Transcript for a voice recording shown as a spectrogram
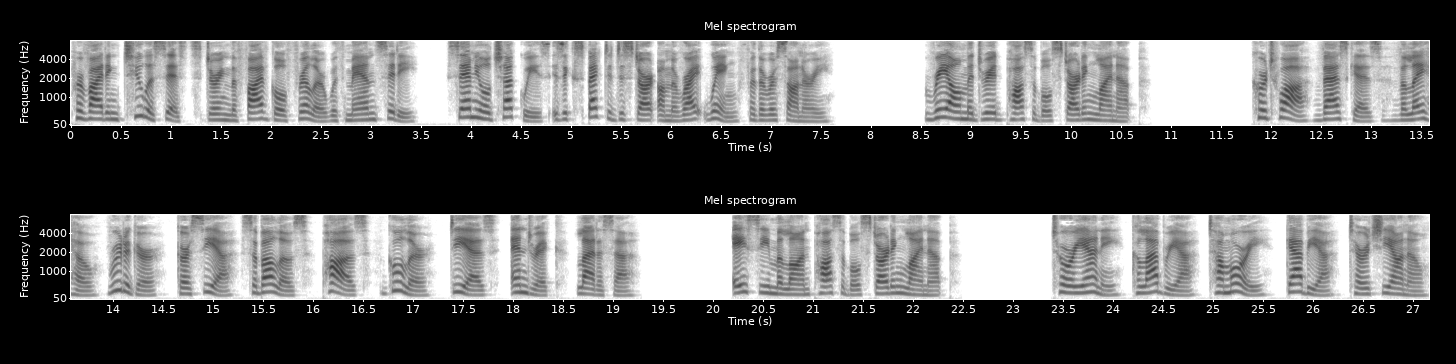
Providing two assists during the five-goal thriller with Man City, Samuel Chukwueze is expected to start on the right wing for the Rossoneri. Real Madrid possible starting lineup. Courtois, Vasquez, Vallejo, Rudiger, Garcia, Ceballos, Paz, Güler, Diaz, Endrick, Latasa. AC Milan possible starting lineup. Torriani, Calabria, Tamori, Gabbia, Terracciano.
